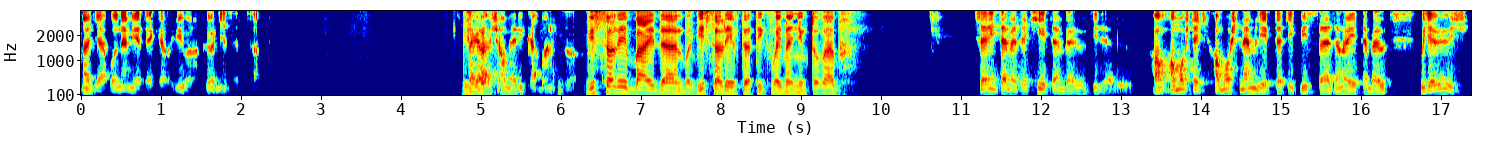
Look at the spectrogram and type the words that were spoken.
nagyjából nem érdekel, hogy mi van a környezettel. Vissza... Legalábbis Amerikában. Visszalép Biden, vagy visszaléptetik, vagy menjünk tovább? Szerintem ez egy héten belül kiderül. Ha, ha, most egy, ha most nem léptetik vissza ezen a héten belül, ugye ő is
